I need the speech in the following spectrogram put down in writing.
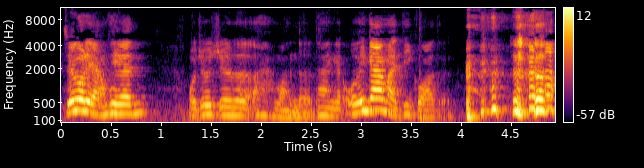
结果两天，我就觉得，哎，完了，他应该，我应该要买地瓜的。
